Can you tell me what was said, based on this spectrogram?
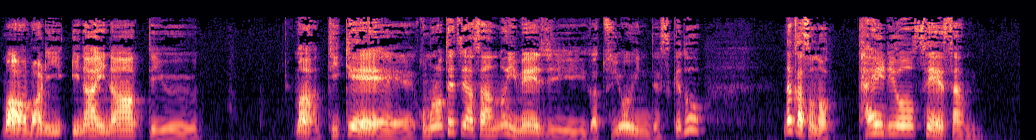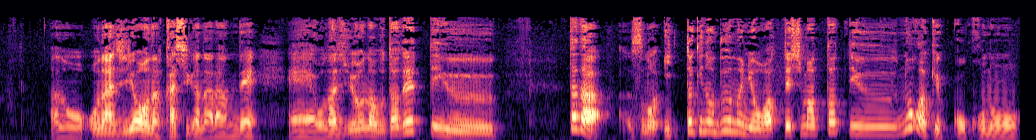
まあ、あまりいないなっていうまあ TK 小室哲哉さんのイメージが強いんですけどなんかその大量生産あの同じような歌詞が並んで、えー、同じような歌でっていうただ、その一時のブームに終わってしまったっていうのが結構この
